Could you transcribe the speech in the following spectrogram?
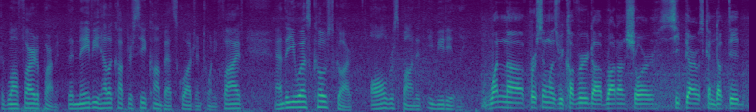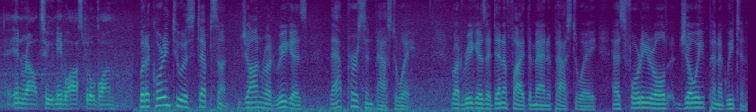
The Guam Fire Department, the Navy Helicopter Sea Combat Squadron 25, and the U.S. Coast Guard all responded immediately. One uh, person was recovered, uh, brought on shore. CPR was conducted en route to Naval Hospital Guam. But according to his stepson, John Rodriguez, that person passed away. Rodriguez identified the man who passed away as 40 year old Joey Penaguitan.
